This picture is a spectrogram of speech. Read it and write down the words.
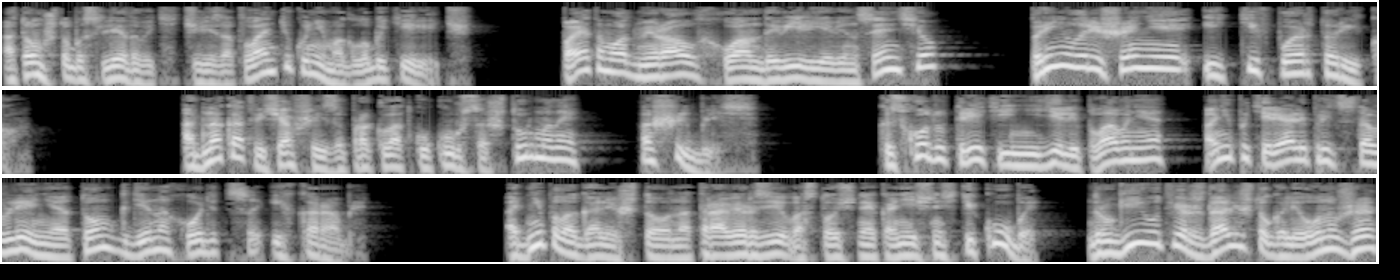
О том, чтобы следовать через Атлантику, не могло быть и речи. Поэтому адмирал Хуан де Вилья Винсенсио принял решение идти в Пуэрто-Рико. Однако отвечавшие за прокладку курса штурманы ошиблись. К исходу третьей недели плавания они потеряли представление о том, где находится их корабль. Одни полагали, что на траверзе восточной оконечности Кубы, другие утверждали, что галеон уже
